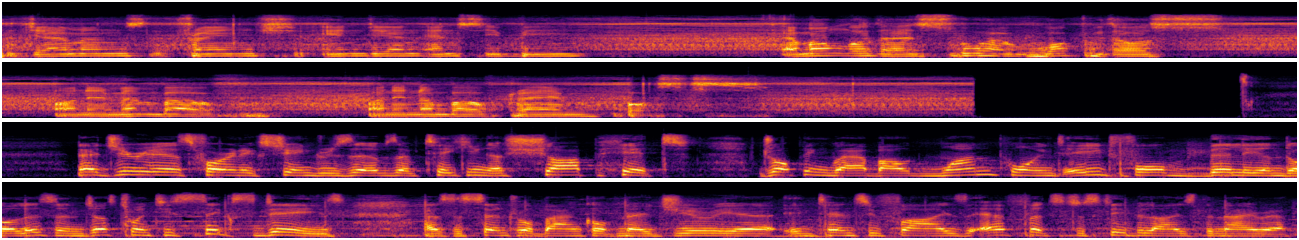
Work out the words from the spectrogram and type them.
the Germans, the French, Indian NCB, among others who have worked with us on a number of, on a number of crime busts. Nigeria's foreign exchange reserves have taken a sharp hit, dropping by about $1.84 billion in just 26 days as the Central Bank of Nigeria intensifies efforts to stabilize the naira.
